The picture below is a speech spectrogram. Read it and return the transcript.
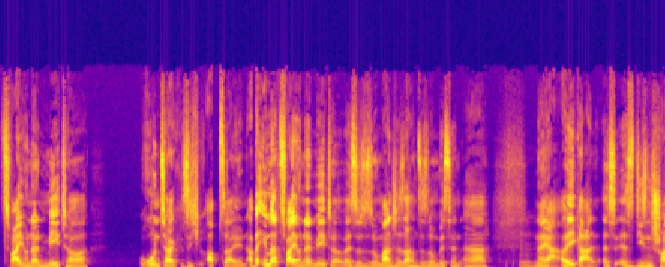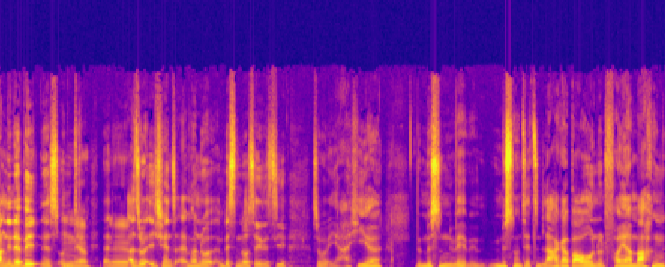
200 Meter runter sich abseilen. Aber immer 200 Meter. Weißt du, so manche Sachen sind so ein bisschen, ah, naja, aber egal. Es, es, die sind schon in der Wildnis. Und Mhm. Ja, äh, also ich finde es einfach nur ein bisschen lustig, dass die so, ja, hier, wir müssen, wir müssen uns jetzt ein Lager bauen und Feuer machen.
